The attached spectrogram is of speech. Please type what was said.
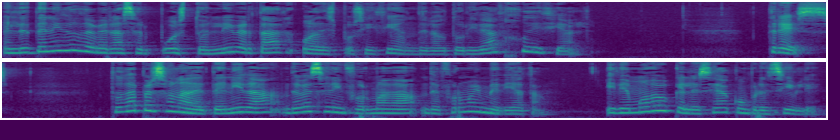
el detenido deberá ser puesto en libertad o a disposición de la autoridad judicial. 3. Toda persona detenida debe ser informada de forma inmediata y de modo que le sea comprensible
